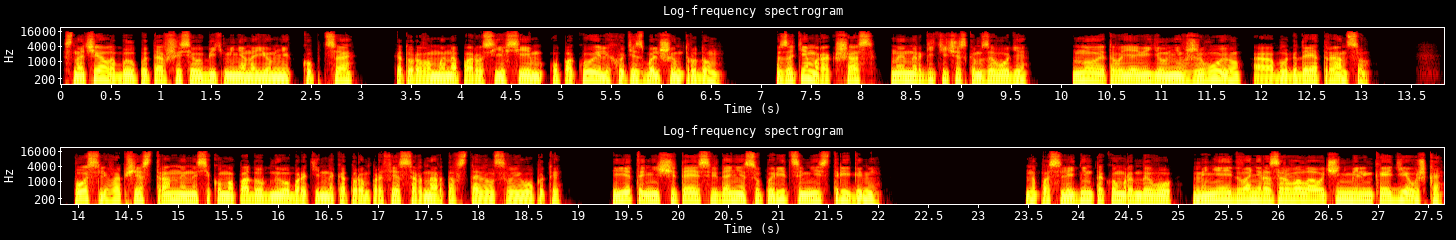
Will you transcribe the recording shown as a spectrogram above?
Сначала был пытавшийся убить меня наемник купца, которого мы на пару с Евсеем упокоили, хоть и с большим трудом. Затем Ракшас на энергетическом заводе. Но этого я видел не вживую, а благодаря трансу. После вообще странный насекомоподобный оборотень, на котором профессор Нартов ставил свои опыты. И это не считая свидания с упырицами и стригами. На последнем таком рандеву меня едва не разорвала очень миленькая девушка.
